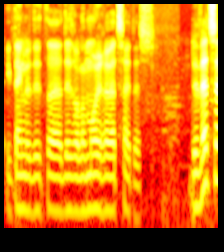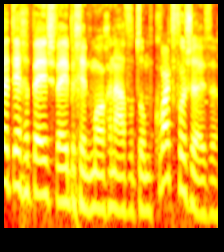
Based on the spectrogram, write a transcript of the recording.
ik denk dat dit, dit wel een mooiere wedstrijd is. De wedstrijd tegen PSV begint morgenavond om kwart voor zeven.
